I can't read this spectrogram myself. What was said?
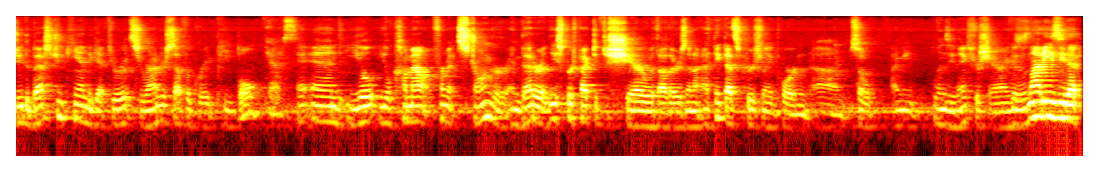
Do the best you can to get through it. Surround yourself with great people, Yes. and you'll you'll come out from it stronger and better, at least perspective to share with others. And I I think that's crucially important. Um, so, I mean, Lindsay, thanks for sharing because it's not easy to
